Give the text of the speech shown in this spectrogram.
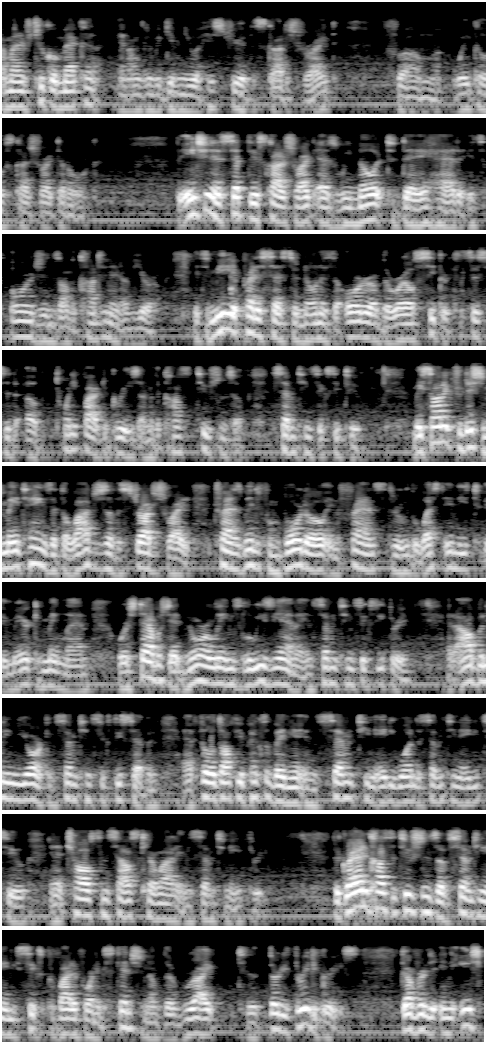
Hi, my name is Chuko Mecca, and I'm going to be giving you a history of the Scottish Rite from WacoScottishRite.org. The ancient and Scottish Rite, as we know it today, had its origins on the continent of Europe. Its immediate predecessor, known as the Order of the Royal Secret, consisted of 25 degrees under the constitutions of 1762. Masonic tradition maintains that the lodges of the Scottish Rite, transmitted from Bordeaux in France through the West Indies to the American mainland, were established at New Orleans, Louisiana in 1763, at Albany, New York in 1767, at Philadelphia, Pennsylvania in 1781 to 1782, and at Charleston, South Carolina in 1783. The Grand Constitutions of 1786 provided for an extension of the Rite to 33 degrees, governed in each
